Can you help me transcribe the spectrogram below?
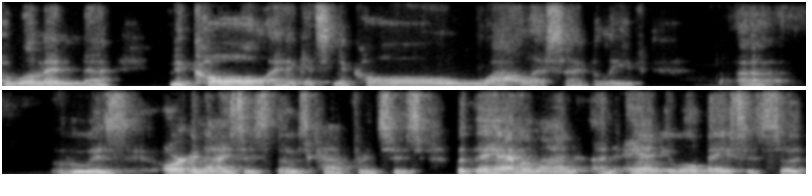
a woman, uh, Nicole. I think it's Nicole Wallace, I believe. Uh, who is organizes those conferences, but they have them on an annual basis. So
